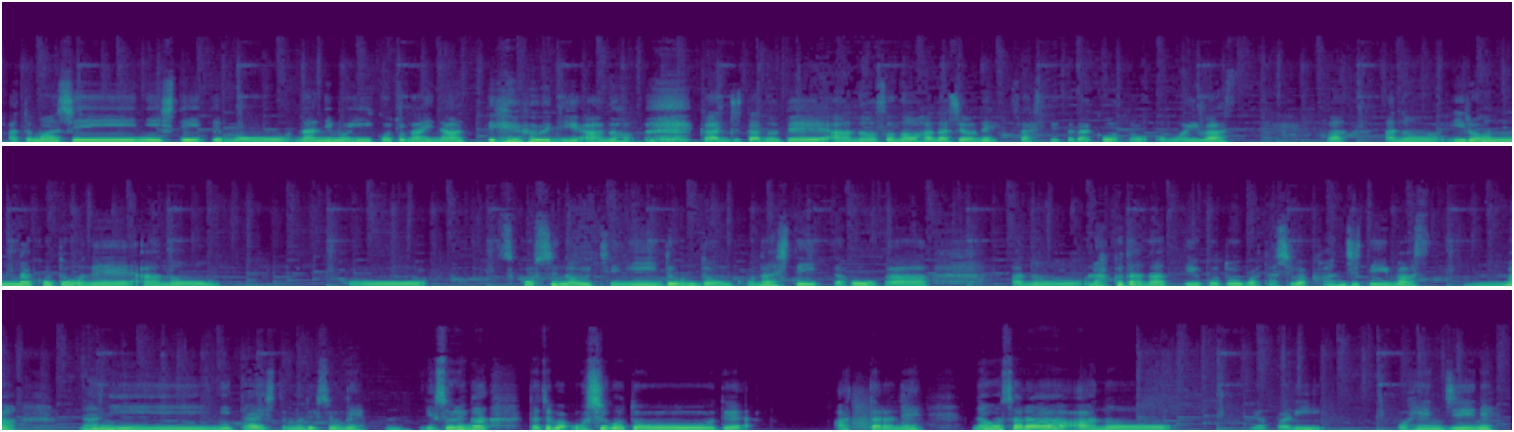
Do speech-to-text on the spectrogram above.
後回しにしていても何にもいいことないなっていうふうにあの感じたのであのそのお話をねさせていただこうと思います。まあ、あのいろんなことをねあのこう少しのうちにどんどんこなしていった方があの楽だなっていうことを私は感じています。うん、まあ何に対してもですよね。うん、でそれが例えばお仕事であったらねなおさらあのやっぱりお返事ね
